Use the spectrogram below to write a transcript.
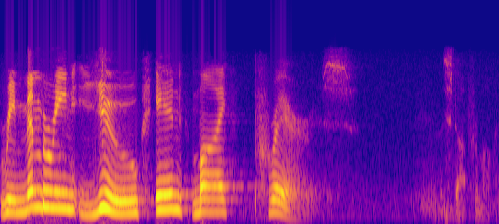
remembering you in my prayers. Let's stop for a moment.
